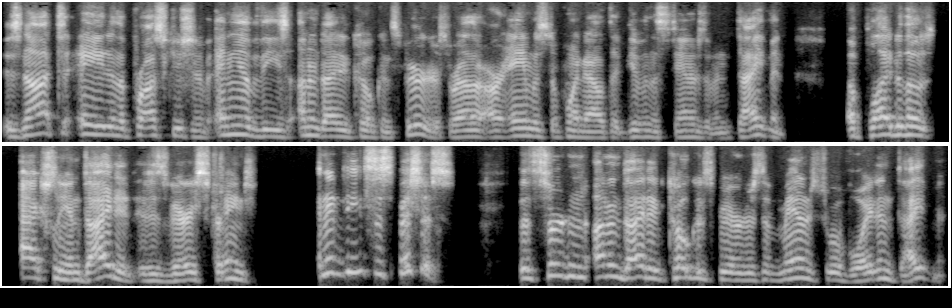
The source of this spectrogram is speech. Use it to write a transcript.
is not to aid in the prosecution of any of these unindicted co-conspirators. Rather, our aim is to point out that given the standards of indictment applied to those actually indicted, it is very strange and indeed suspicious that certain unindicted co-conspirators have managed to avoid indictment.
